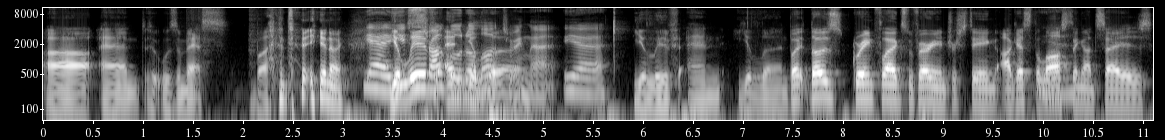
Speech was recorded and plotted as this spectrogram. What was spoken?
Uh, and it was a mess but you know yeah, you you, live struggled and a you lot learn during that. Yeah. you live and you learn. But those green flags were very interesting. I guess the last Yeah. thing I'd say is,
